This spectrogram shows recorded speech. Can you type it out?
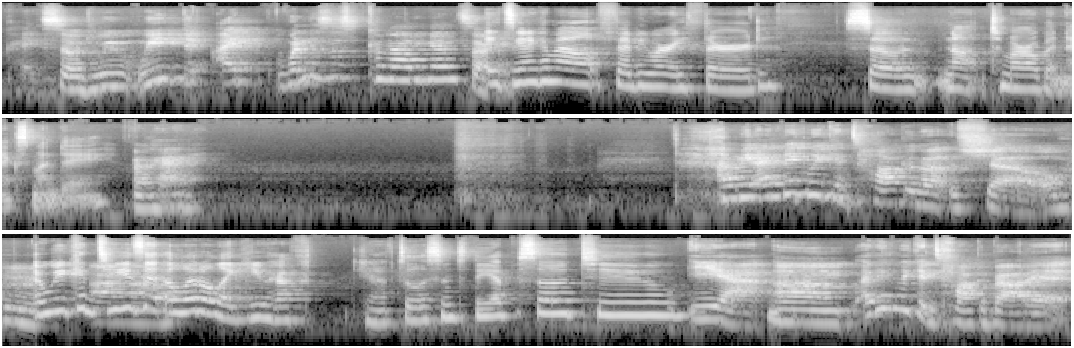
Okay, so do we we I when does this come out again? Sorry. It's gonna come out February third, so not tomorrow, but next Monday. okay. I mean, I think we can talk about the show. And we can tease it a little, like you have you have to listen to the episode to Yeah, um, I think we can talk about it.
